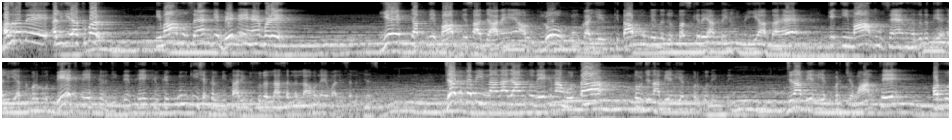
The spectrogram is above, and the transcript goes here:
हज़रत अली अकबर, इमाम हुसैन के बेटे हैं बड़े। ये अपने बाप के साथ जा रहे हैं और लोगों का ये किताबों के अंदर जो तस्करे आते हैं, उनमें ये आता है कि इमाम हुसैन हज़रत अली अकबर को देख देख कर जीते थे, क्योंकि उनकी शक्ल भी सारी रसूलुल्लाह सल्लल्लाहु अलैहि वसल्लम जैसी जब कभी नाना जान को देखना होता तो जनाबी अली अकबर को देखते। जनाबी अली अकबर जवान थे और वो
